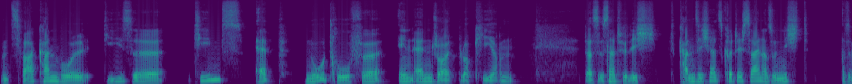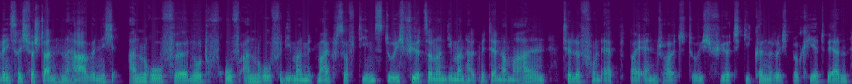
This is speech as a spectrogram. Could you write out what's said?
Und zwar kann wohl diese Teams-App Notrufe in Android blockieren. Das ist natürlich, kann sicherheitskritisch sein, also nicht also wenn ich es richtig verstanden habe, nicht Anrufe, Notrufanrufe, die man mit Microsoft Teams durchführt, sondern die man halt mit der normalen Telefon-App bei Android durchführt. Die können dadurch blockiert werden.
